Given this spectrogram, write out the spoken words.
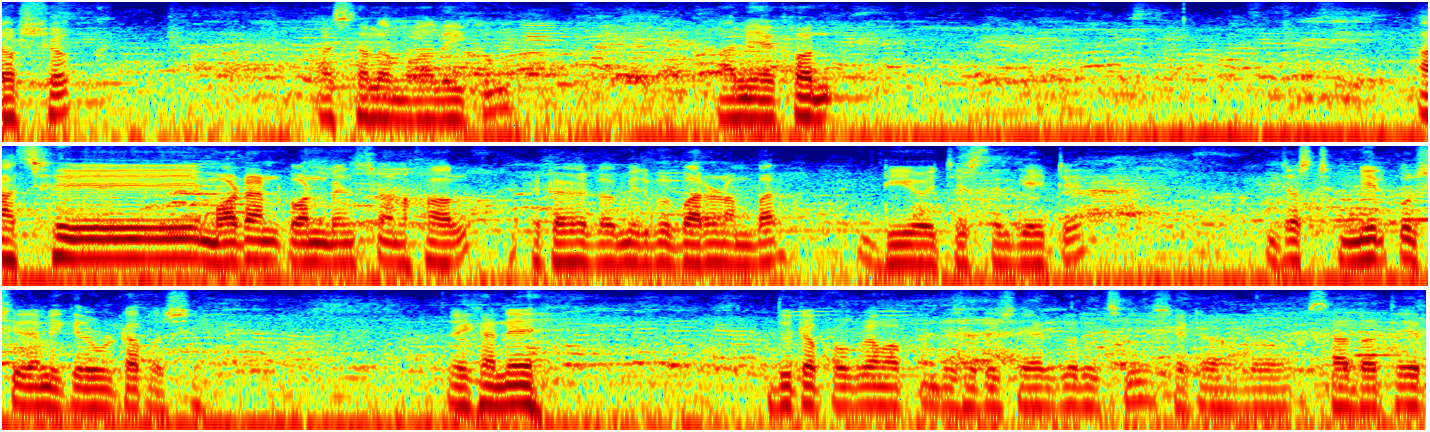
দর্শক আসসালামু আলাইকুম। আমি এখন আছি মডার্ন কনভেনশন হল, এটা হলো মিরপুর বারো নম্বর ডিওএইচএস এর গেটে জাস্ট মিরপুর সিরামিকের উল্টা পাশে। এখানে দুটো প্রোগ্রাম আপনাদের সাথে শেয়ার করেছি, সেটা হলো সাদাতের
